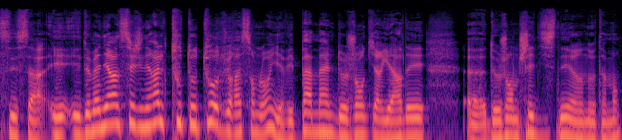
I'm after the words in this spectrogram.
C'est ça. Et, et de manière assez générale, tout autour du rassemblement, il y avait pas mal de gens qui regardaient, euh, de gens de chez Disney hein, notamment,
